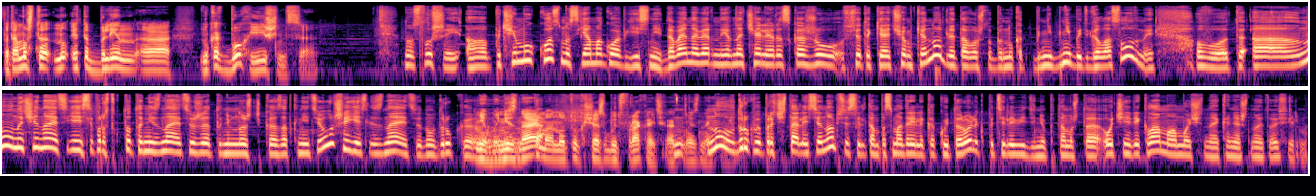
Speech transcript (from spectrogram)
Потому что, ну, это, блин, э, ну, как бог яичница. Ну, слушай, а почему космос, я могу объяснить. Давай, наверное, я вначале расскажу все-таки о чем кино, для того, чтобы, ну, как бы не, не быть голословной. Вот. А, ну, начинается, если просто кто-то не знает сюжет, то немножечко заткните уши. Если знаете, ну, вдруг... Э, не, мы не знаем, да. оно только сейчас будет в прокате, как мы знаем. Ну, вдруг вы прочитали синопсис или там посмотрели какой-то ролик по телевидению, потому что очень реклама мощная, конечно, у этого фильма.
